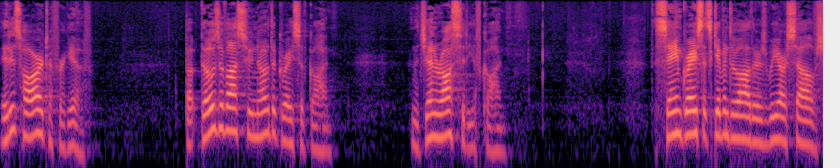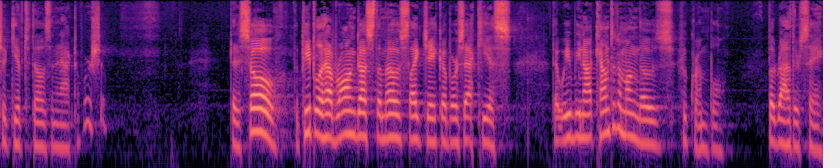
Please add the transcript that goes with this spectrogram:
it is hard to forgive. But those of us who know the grace of God, and the generosity of God. The same grace that's given to others, we ourselves should give to those in an act of worship. That is so, the people that have wronged us the most, like Jacob or Zacchaeus, that we be not counted among those who grumble, but rather say,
